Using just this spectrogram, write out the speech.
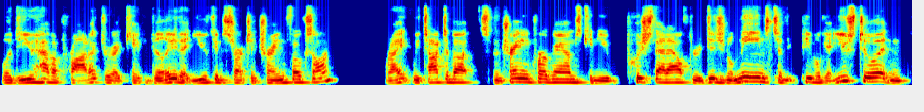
Well, do you have a product or a capability that you can start to train folks on? Right. We talked about some training programs. Can you push that out through digital means so that people get used to it and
